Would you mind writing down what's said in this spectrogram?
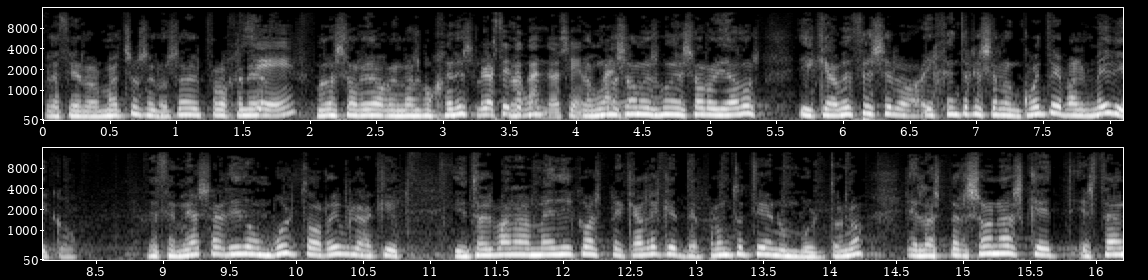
voy a decir en los machos, en los hombres por lo general Mm. Más desarrollado que en las mujeres. Me lo estoy En algún- tocando, sí, En algunos vale. hombres muy desarrollados y que a veces se lo, hay gente que se lo encuentra y va al médico. Dice, me ha salido un bulto horrible aquí. Y entonces van al médico a explicarle que de pronto tienen un bulto, ¿no? En las personas que están,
